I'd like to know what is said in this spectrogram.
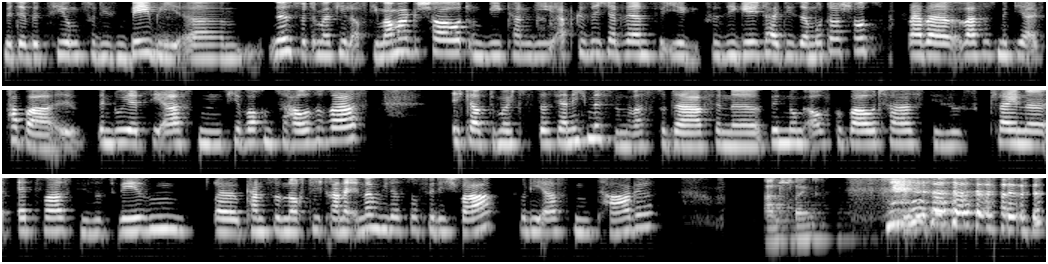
mit der Beziehung zu diesem Baby? Ähm, ne, es wird immer viel auf die Mama geschaut und wie kann die abgesichert werden? Für ihr, für sie gilt halt dieser Mutterschutz. Aber was ist mit dir als Papa? Wenn du jetzt die ersten vier Wochen zu Hause warst, ich glaube, du möchtest das ja nicht missen, was du da für eine Bindung aufgebaut hast, dieses kleine Etwas, dieses Wesen. Äh, kannst du noch dich daran erinnern, wie das so für dich war, so die ersten Tage? Anstrengend.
